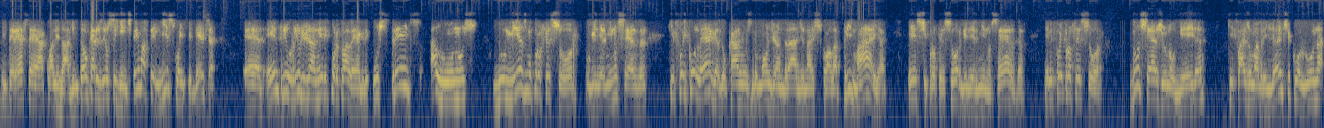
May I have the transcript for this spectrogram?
interessa é a qualidade. Então eu quero dizer o seguinte, tem uma feliz coincidência é, entre o Rio de Janeiro e Porto Alegre. Os três alunos do mesmo professor, o Guilhermino César, que foi colega do Carlos Drummond de Andrade na escola primária, este professor, Guilhermino César, ele foi professor do Sérgio Nogueira, que faz uma brilhante coluna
